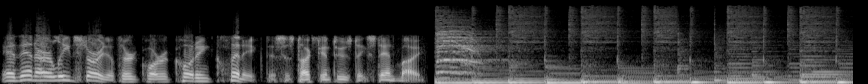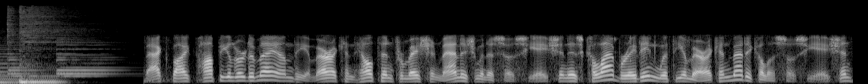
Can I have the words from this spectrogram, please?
And then our lead story, the third quarter coding clinic. This is Talk 10 Tuesday. Stand by. Backed by popular demand, the American Health Information Management Association is collaborating with the American Medical Association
